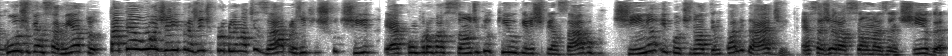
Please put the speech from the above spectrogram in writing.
cujo pensamento está até hoje aí para a gente problematizar, para a gente discutir. É a comprovação de que, o que eles pensavam tinha e continua tendo qualidade. Essa geração mais antiga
